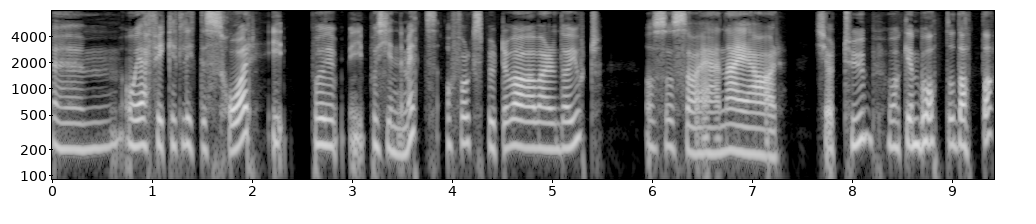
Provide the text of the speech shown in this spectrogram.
Um, og jeg fikk et lite sår i, på, i, på, kinnet mitt, og folk spurte hva, hva er det du har gjort, og så sa jeg nei, jeg har kjørt tube, var ikke en båt, og datta.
